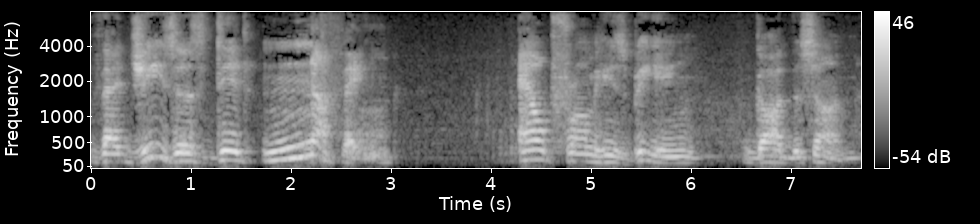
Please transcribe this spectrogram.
that Jesus did nothing out from his being God the Son.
